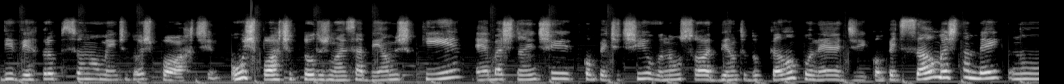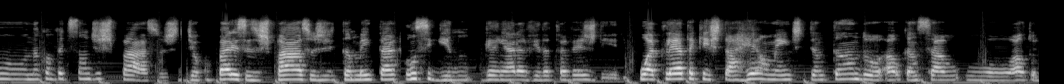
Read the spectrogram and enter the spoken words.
viver profissionalmente do esporte. O esporte, todos nós sabemos que é bastante competitivo, não só dentro do campo, né, de competição, mas também no, na competição de espaços, de ocupar esses espaços, de também estar tá conseguindo ganhar a vida através dele. O atleta que está realmente tentando alcançar o alto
